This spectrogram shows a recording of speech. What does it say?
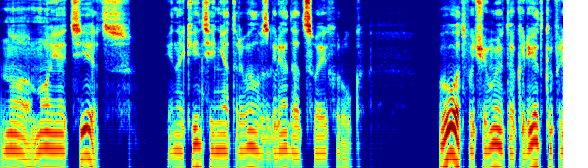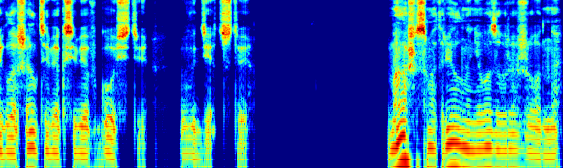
Но мой отец... Иннокентий не отрывал взгляда от своих рук. Вот почему я так редко приглашал тебя к себе в гости в детстве. Маша смотрела на него завороженно.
